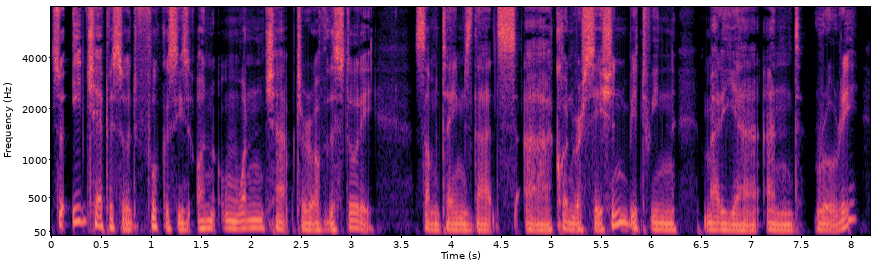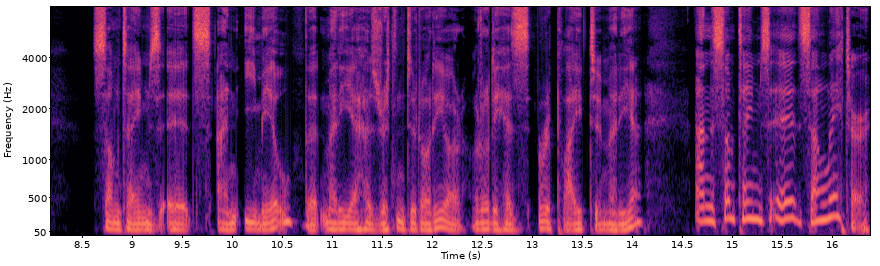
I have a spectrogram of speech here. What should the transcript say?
So each episode focuses on one chapter of the story. Sometimes that's a conversation between Maria and Rory. Sometimes it's an email that Maria has written to Rory or Rory has replied to Maria. And sometimes it's a letter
